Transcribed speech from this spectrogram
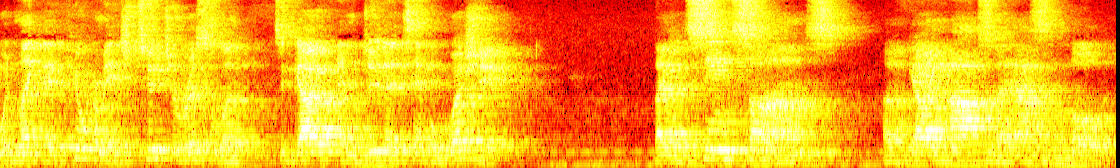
would make their pilgrimage to Jerusalem to go and do their temple worship, they would sing psalms of going up to the house of the Lord.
